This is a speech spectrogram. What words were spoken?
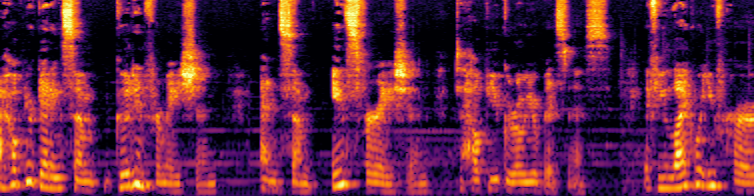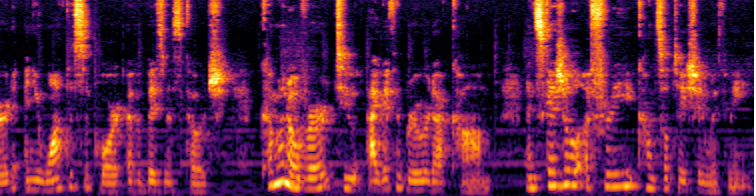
I hope you're getting some good information and some inspiration to help you grow your business. If you like what you've heard and you want the support of a business coach, come on over to agathabrewer.com and schedule a free consultation with me.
